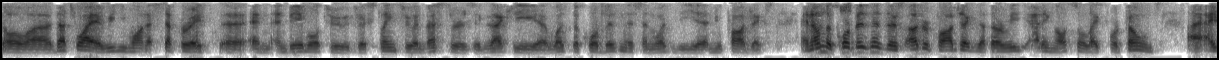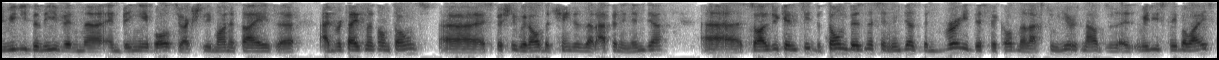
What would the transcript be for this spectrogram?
So uh, that's why I really want to separate uh, and, and be able to, to explain to investors exactly uh, what's the core business and what's the uh, new projects. And on the core business, there's other projects that are really adding also, like for Tones. I, I really believe in uh, in being able to actually monetize uh, advertisement on Tones, uh, especially with all the changes that happen in India. Uh, so as you can see, the tone business in India has been very difficult in the last two years. Now it's really stabilized uh,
